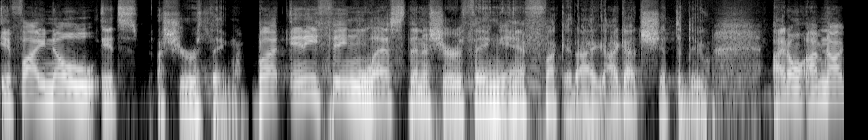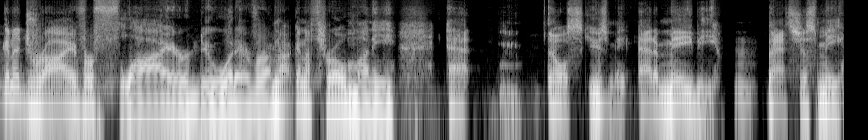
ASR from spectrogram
if I know it's a sure thing. But anything less than a sure thing, eh, fuck it. I, I got shit to do. I don't I'm not going to drive or fly or do whatever. I'm not going to throw money at oh, excuse me, at a maybe. Hmm. That's just me.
